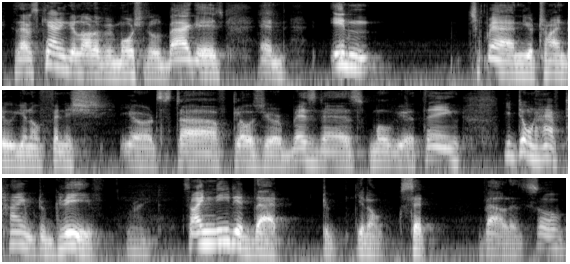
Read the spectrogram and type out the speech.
Because I was carrying a lot of emotional baggage. And in Japan, you're trying to, you know, finish your stuff, close your business, move your thing. You don't have time to grieve. Right. So I needed that to, you know, set balance. So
